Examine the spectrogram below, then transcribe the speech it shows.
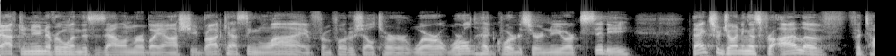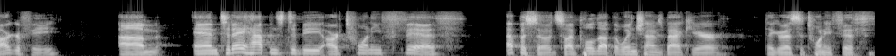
afternoon, everyone. This is Allen Murabayashi, broadcasting live from PhotoShelter, world headquarters here in New York City. Thanks for joining us for I Love Photography. Um, and today happens to be our 25th episode, so I pulled out the wind chimes back here to give us the 25th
